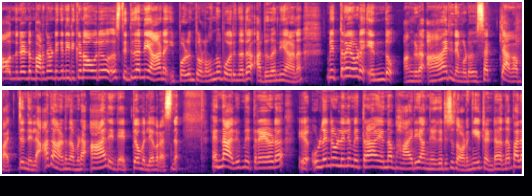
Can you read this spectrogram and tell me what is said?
ഒന്ന് രണ്ടും പറഞ്ഞുകൊണ്ട് ഇങ്ങനെ ഇരിക്കണ ഒരു സ്ഥിതി തന്നെയാണ്. ഇപ്പോഴും തുടർന്നു പോരുന്നത് അത് തന്നെയാണ്. മിത്രയോട് എന്തോ അങ്ങോട്ട് ആര്യൻ അങ്ങോട്ട് സെറ്റാകാൻ പറ്റുന്നില്ല. അതാണ് നമ്മുടെ ആര്യന്റെ ഏറ്റവും വലിയ പ്രശ്നം. എന്നാലും മിത്രയോട് ഉള്ളിന്റെ ഉള്ളിൽ മിത്ര എന്ന ഭാര്യ അംഗീകരിച്ച് തുടങ്ങിയിട്ടുണ്ട് എന്ന് പല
